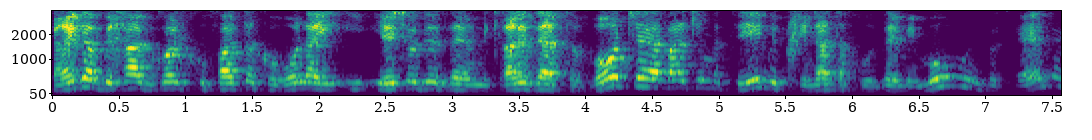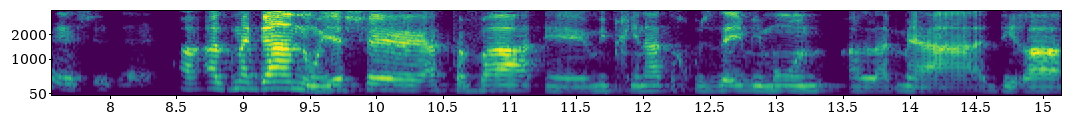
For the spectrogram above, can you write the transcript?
כרגע בכלל, בכל תקופת הקורונה, יש עוד איזה, נקרא לזה הטבות שהבנקים מציעים מבחינת אחוזי מימון וכאלה? יש איזה... אז נגענו, יש אה, הטבה אה, מבחינת אחוזי מימון על, מהדירה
